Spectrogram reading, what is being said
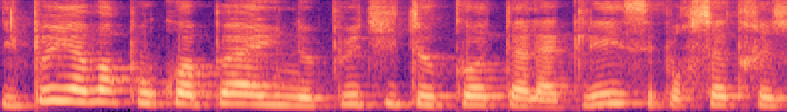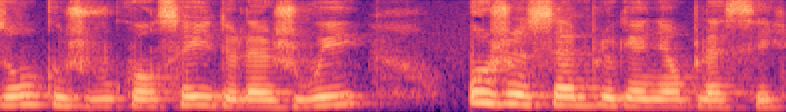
Il peut y avoir pourquoi pas une petite cote à la clé, c'est pour cette raison que je vous conseille de la jouer au jeu simple gagnant placé.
